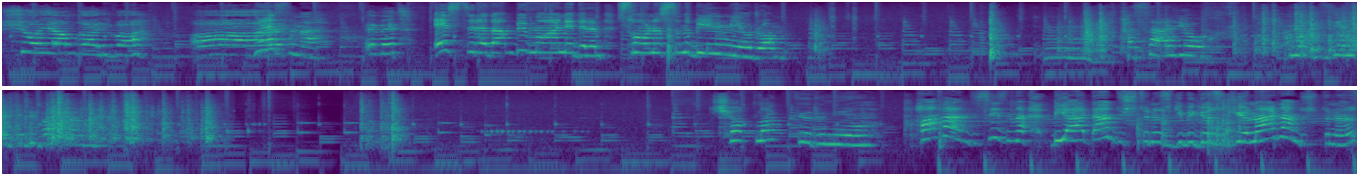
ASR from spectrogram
Şu ayağım galiba. Ay. Burası mı? Evet. Ekstradan bir muayene ederim. Sonrasını bilmiyorum. Hmm, hasar yok. Ama biz yine de bir bakalım. Çatlak görünüyor. Hanımefendi siz ne, bir yerden düştünüz gibi gözüküyor. Nereden düştünüz?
